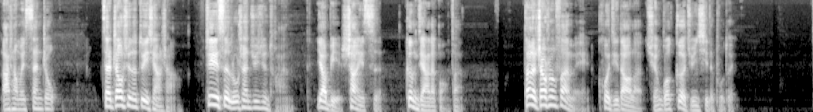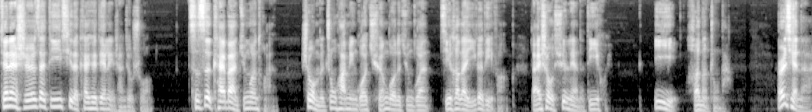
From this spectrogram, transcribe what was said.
拉长为三周。在招训的对象上，这一次庐山军训团要比上一次更加的广泛，它的招生范围扩及到了全国各军系的部队。蒋介石在第一期的开学典礼上就说：“此次开办军官团，是我们中华民国全国的军官集合在一个地方来受训练的第一回，意义何等重大！而且呢，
